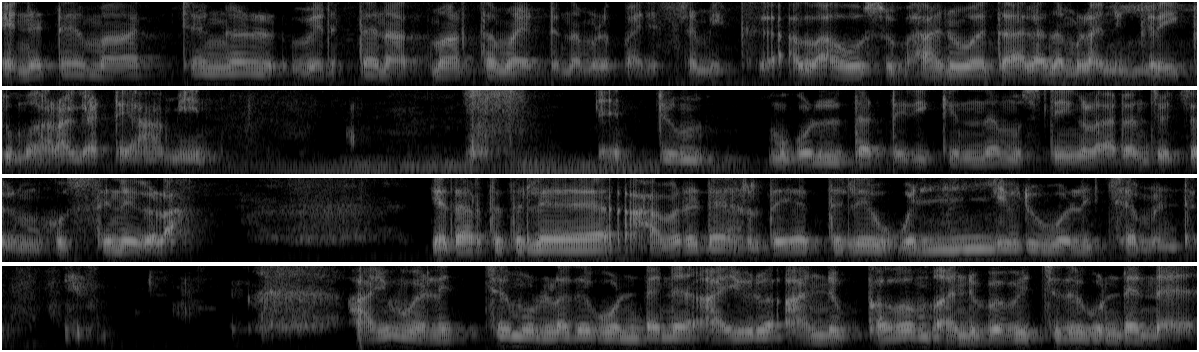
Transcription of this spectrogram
എന്നിട്ട് മാറ്റങ്ങൾ വരുത്താൻ ആത്മാർത്ഥമായിട്ട് നമ്മൾ പരിശ്രമിക്കുക. അള്ളാഹു സുബാനുവ താല നമ്മൾ അനുഗ്രഹിക്കുമാറാകട്ടെ. ആമീൻ. ഏറ്റവും മുകളിൽ തട്ടിരിക്കുന്ന മുസ്ലിങ്ങൾ ആരാന്ന് ചോദിച്ചാൽ മുഹസിനുകളാ യഥാർത്ഥത്തിൽ അവരുടെ ഹൃദയത്തിൽ വലിയൊരു വെളിച്ചമുണ്ട്. ആ വെളിച്ചമുള്ളത് കൊണ്ട് തന്നെ ആ ഒരു അനുഭവം അനുഭവിച്ചത് കൊണ്ട് തന്നെ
